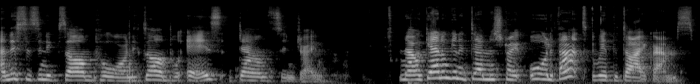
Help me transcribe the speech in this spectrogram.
And this is an example, or an example is Down syndrome. Now again, I'm going to demonstrate all of that with the diagrams.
